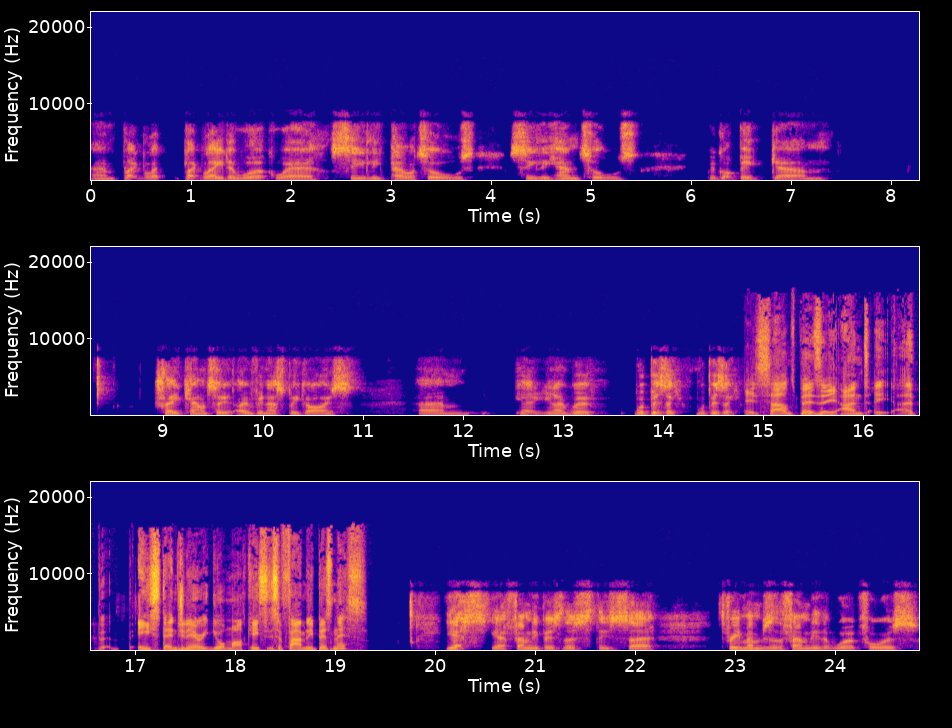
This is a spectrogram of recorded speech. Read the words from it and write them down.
um, Black Blaklader workwear, Sealy power tools, Sealy hand tools. We've got a big um, trade counter over in Aspley Guise. Um, yeah, you know we're we're busy. We're busy. It sounds busy. And uh, East Engineering, your Mark East, it's a family business. Yes, yeah, family business. There's uh, three members of the family that work for us,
